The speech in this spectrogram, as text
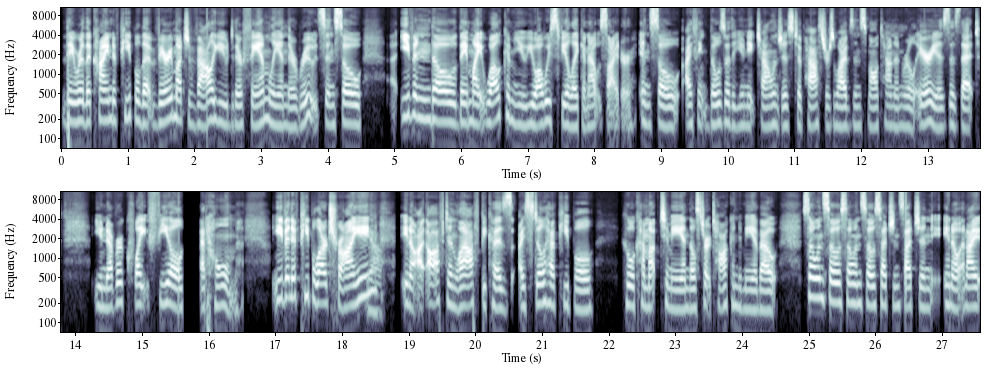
they were the kind of people that very much valued their family and their roots. And so, uh, even though they might welcome you, you always feel like an outsider. And so, I think those are the unique challenges to pastors' wives in small town and rural areas is that you never quite feel at home. Even if people are trying, yeah. you know, I often laugh because I still have people who will come up to me and they'll start talking to me about so and so so and so such and such and you know and i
